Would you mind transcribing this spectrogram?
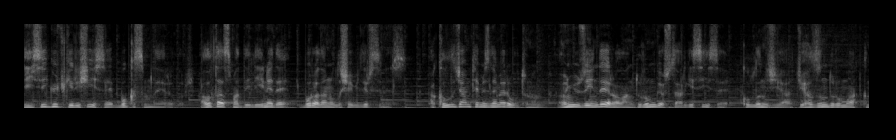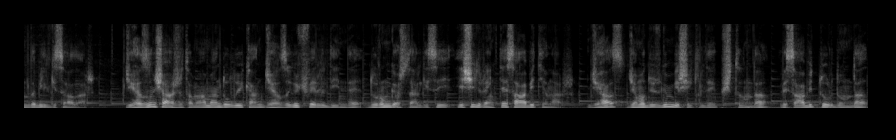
DC güç girişi ise bu kısımda yer alır. Halı asma deliğine de buradan ulaşabilirsiniz. Akıllı cam temizleme robotunun ön yüzeyinde yer alan durum göstergesi ise kullanıcıya cihazın durumu hakkında bilgi sağlar. Cihazın şarjı tamamen doluyken cihaza güç verildiğinde durum göstergesi yeşil renkte sabit yanar. Cihaz cama düzgün bir şekilde yapıştığında ve sabit durduğunda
